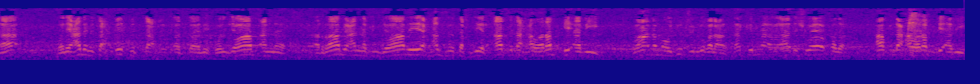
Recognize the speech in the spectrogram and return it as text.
ها؟ ولعدم تحقيق التاريخ والجواب ان الرابع أن في الجواب حذف تقدير. أفلح ورب ابيه وهذا موجود في اللغة العربية. لكن هذا شوية قدر. أفلح ورب ابيه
